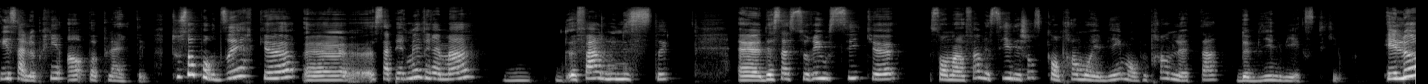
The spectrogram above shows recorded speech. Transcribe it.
Et ça l'a pris en popularité. Tout ça pour dire que euh, ça permet vraiment de faire l'unicité, de s'assurer aussi que son enfant, mais s'il y a des choses qu'il comprend moins bien, mais on peut prendre le temps de bien lui expliquer. Et là,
